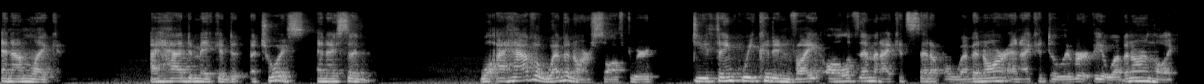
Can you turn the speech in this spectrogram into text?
And I'm like, I had to make a, a choice. And I said, well, I have a webinar software. Do you think we could invite all of them and I could set up a webinar and I could deliver it via webinar? And they're like,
